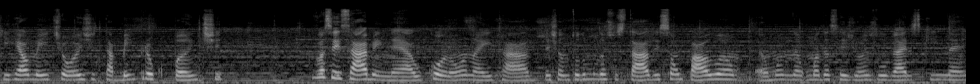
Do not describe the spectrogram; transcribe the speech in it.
que realmente hoje está bem preocupante vocês sabem, né, o corona aí tá deixando todo mundo assustado e São Paulo é, é uma, uma das regiões, lugares que, né,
